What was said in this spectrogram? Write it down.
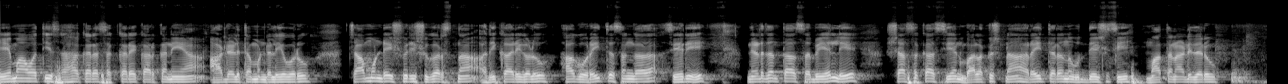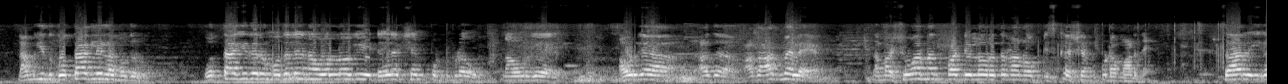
ಹೇಮಾವತಿ ಸಹಕಾರ ಸಕ್ಕರೆ ಕಾರ್ಖಾನೆಯ ಆಡಳಿತ ಮಂಡಳಿಯವರು, ಚಾಮುಂಡೇಶ್ವರಿ ಶುಗರ್ಸ್ನ ಅಧಿಕಾರಿಗಳು ಹಾಗೂ ರೈತ ಸಂಘ ಸೇರಿ ನಡೆದಂಥ ಸಭೆಯಲ್ಲಿ ಶಾಸಕ ಸಿ ಎನ್ ಬಾಲಕೃಷ್ಣ ರೈತರನ್ನು ಉದ್ದೇಶಿಸಿ ಮಾತನಾಡಿದರು. ನಮಗಿದು ಗೊತ್ತಾಗಲಿಲ್ಲ ಮೊದಲು. ಗೊತ್ತಾಗಿದ್ದರೆ ಮೊದಲೇ ನಾವು ಅಲ್ಲೋಗಿ ಡೈರೆಕ್ಷನ್ ಕೊಟ್ಬಿಡವು ನಾವು ಅವ್ರಿಗೆ ಅವ್ರಿಗೆ ಅದು, ಅದಾದಮೇಲೆ ನಮ್ಮ ಶಿವಾನಂದ್ ಪಾಟೀಲ್ ಅವ್ರ ಹತ್ರ ನಾನು ಡಿಸ್ಕಷನ್ ಕೂಡ ಮಾಡಿದೆ. ಸರ್ ಈಗ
